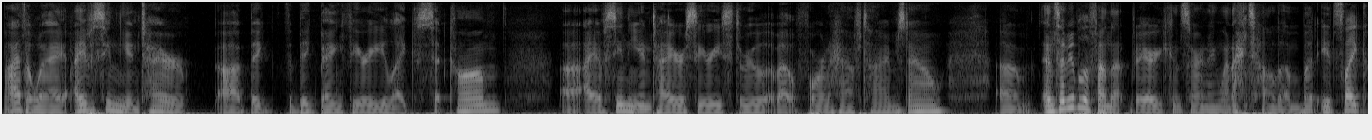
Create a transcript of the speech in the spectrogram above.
By the way, I've seen the entire uh, Big The Big Bang Theory like sitcom. Uh, I have seen the entire series through about four and a half times now, um, and some people have found that very concerning when I tell them. But it's like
